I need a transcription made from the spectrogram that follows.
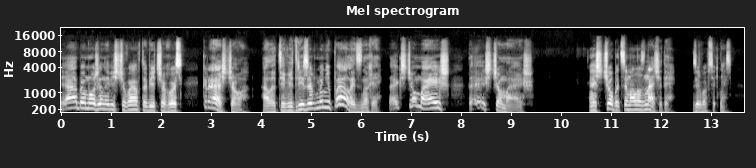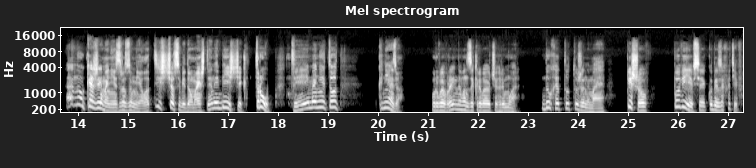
Я би, може, не віщував тобі чогось кращого, але ти відрізав мені палець з ноги, так що маєш те, що маєш. А що би це мало значити? зірвався князь. А ну, кажи мені, зрозуміло, ти що собі думаєш? Ти небіжчик, труп, ти мені тут. Князю, урвав Рейневан, закриваючи гримуар. Духа тут уже немає. Пішов, повіявся, куди захотів.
